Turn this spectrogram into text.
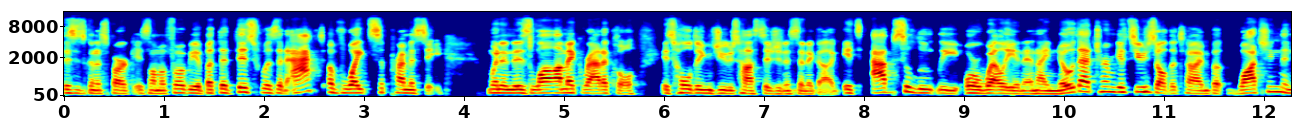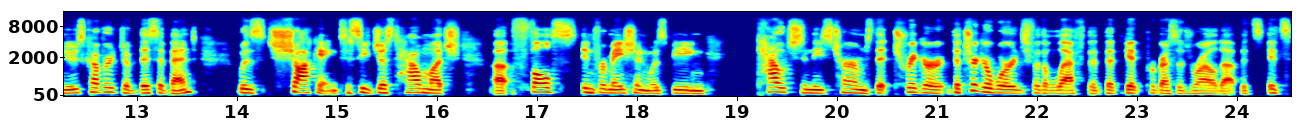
this is going to spark Islamophobia, but that this was an act of white supremacy when an Islamic radical is holding Jews hostage in a synagogue. It's absolutely Orwellian. And I know that term gets used all the time, but watching the news coverage of this event was shocking to see just how much uh, false information was being couched in these terms that trigger the trigger words for the left that, that get progressives riled up. It's it's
